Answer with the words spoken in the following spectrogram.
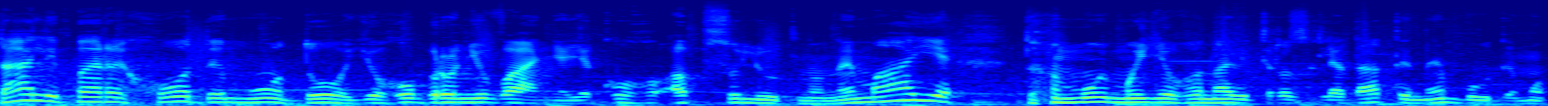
Далі переходимо до його бронювання, якого абсолютно немає, тому ми його навіть розглядати не будемо.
